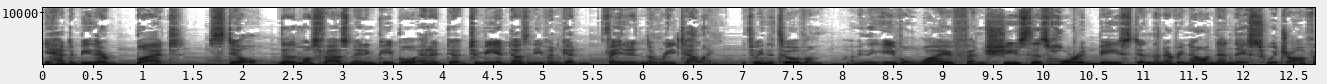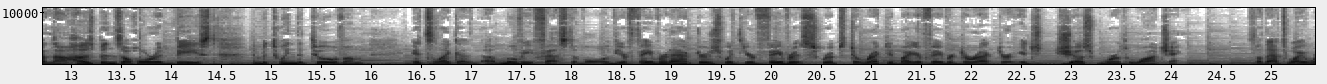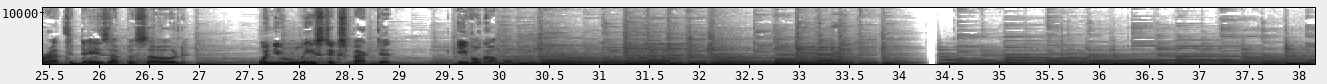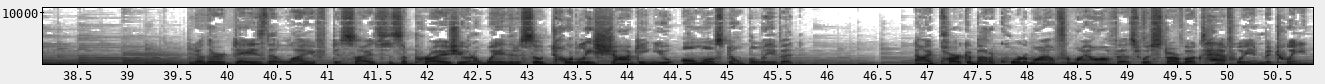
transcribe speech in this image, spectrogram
you had to be there, but still, they're the most fascinating people, and it, uh, to me, it doesn't even get faded in the retelling. Between the two of them, I mean, the evil wife, and she's this horrid beast, and then every now and then they switch off, and the husband's a horrid beast, and between the two of them, it's like a, a movie festival of your favorite actors with your favorite scripts directed by your favorite director. It's just worth watching. So that's why we're at today's episode when you least expect it Evil Couple. Know, there are days that life decides to surprise you in a way that is so totally shocking you almost don't believe it. Now, I park about a quarter mile from my office with Starbucks halfway in between.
